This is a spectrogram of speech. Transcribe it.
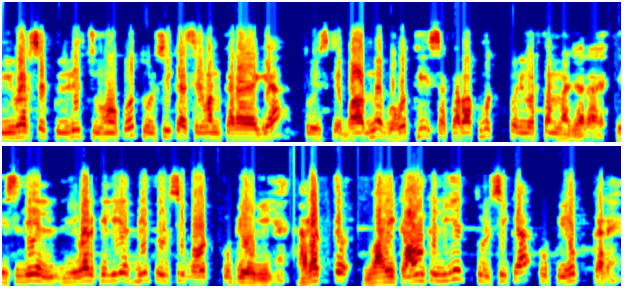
लीवर से पीड़ित चूहों को तुलसी का सेवन कराया गया। तो इसके बाद में बहुत ही सकारात्मक परिवर्तन नज़र आए। इसलिए लीवर के लिए भी तुलसी बहुत उपयोगी है। रक्त वाहिकाओं के लिए तुलसी का उपयोग करें।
